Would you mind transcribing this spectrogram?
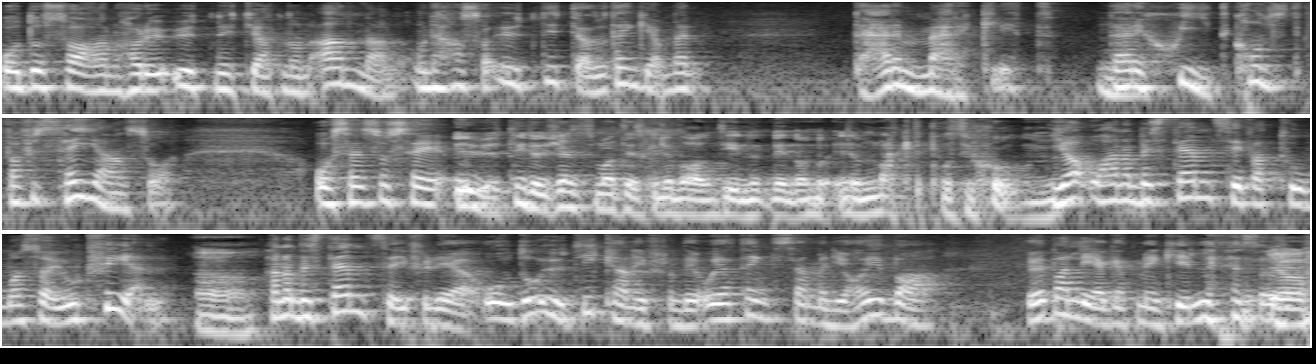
och då sa han, har du utnyttjat någon annan? Och när han sa utnyttjat, då tänker jag, men det här är märkligt. Det här är skitkonstigt. Varför säger han så? Och sen så säger... Utnyttja, det känns som att det skulle vara någonting- i någon, någon maktposition. Ja, och han har bestämt sig för att Thomas har gjort fel. Ja. Han har bestämt sig för det och då utgick han ifrån det. Och jag tänkte så här, men jag har ju bara, jag har bara legat med en kille. Så, Ja,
